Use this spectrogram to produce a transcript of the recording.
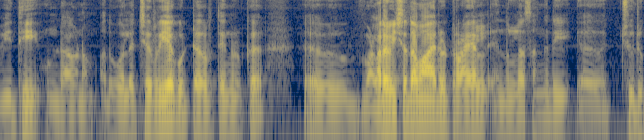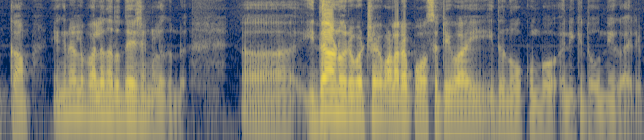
വിധി ഉണ്ടാകണം അതുപോലെ ചെറിയ കുറ്റകൃത്യങ്ങൾക്ക് വളരെ വിശദമായൊരു ട്രയൽ എന്നുള്ള സംഗതി ചുരുക്കാം. ഇങ്ങനെയുള്ള പല നിർദ്ദേശങ്ങൾ ഇതുണ്ട്. ഇതാണ് ഒരുപക്ഷെ വളരെ പോസിറ്റീവായി ഇത് നോക്കുമ്പോൾ എനിക്ക് തോന്നിയ കാര്യം.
